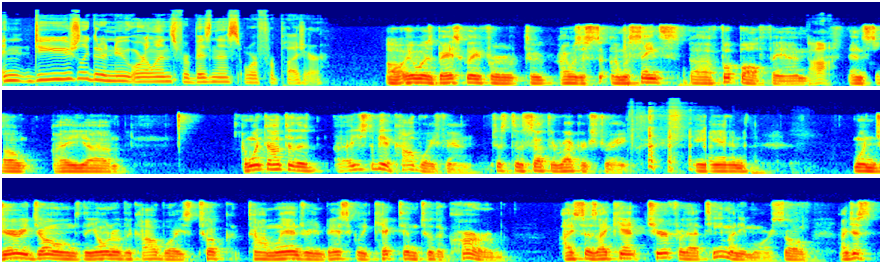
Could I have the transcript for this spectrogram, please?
And do you usually go to New Orleans for business or for pleasure? Oh, it was basically for to. I was a, I'm a Saints uh, football fan, Ah. and so I um, I went down to the. I used to be a Cowboy fan, just to set the record straight. and when Jerry Jones, the owner of the Cowboys, took Tom Landry and basically kicked him to the curb, I says I can't cheer for that team anymore. So I just,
